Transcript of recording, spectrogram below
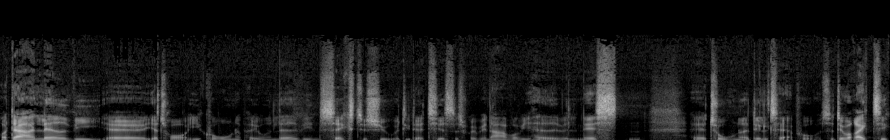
Og der lavede vi, øh, jeg tror i coronaperioden, lavede vi en 6-7 af de der tirsdags webinar, hvor vi havde vel næsten Øh, 200 deltagere på. Så det var rigtig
